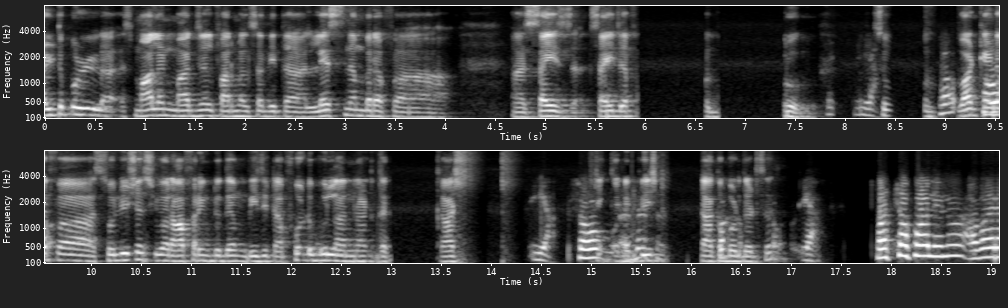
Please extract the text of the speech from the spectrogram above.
multiple uh, small and marginal farmers with a less number of uh, uh, size size of group. Yeah. So, So- what kind so- of uh, solutions you are offering to them? Is it affordable or not? The cost? Yeah. So. Uh, please talk about that, sir? Yeah. First of all, you know, our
